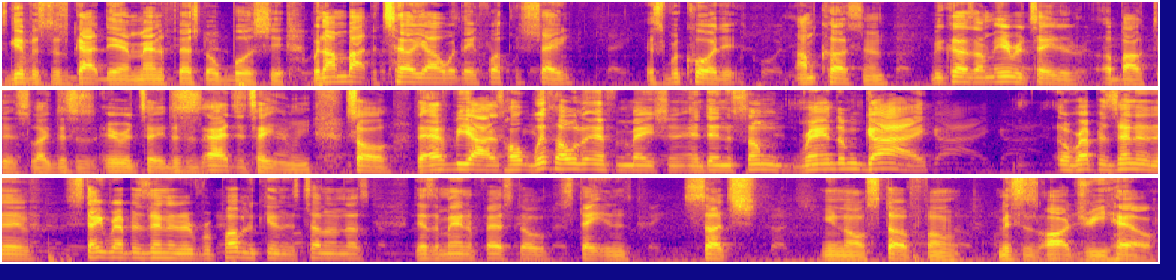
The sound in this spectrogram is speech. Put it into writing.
to give us this goddamn manifesto bullshit. But I'm about to tell y'all what they fucking say. It's recorded. I'm cussing because I'm irritated about this. Like this is irritating. This is agitating me. So the FBI is withholding information, and then some random guy, a representative, state representative Republican, is telling us there's a manifesto stating such, you know, stuff from Mrs. Audrey Hale.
